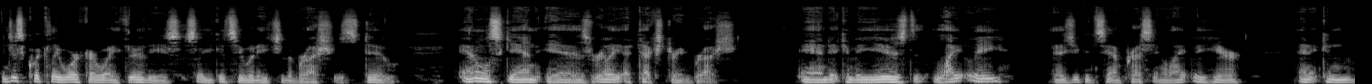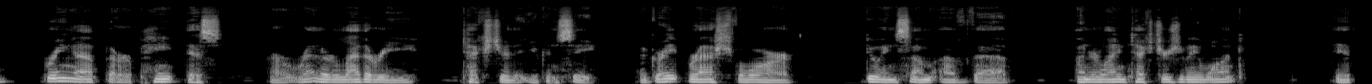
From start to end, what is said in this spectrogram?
and just quickly work our way through these so you can see what each of the brushes do. Animal skin is really a texturing brush and it can be used lightly. As you can see, I'm pressing lightly here and it can bring up or paint this uh, rather leathery texture that you can see. A great brush for doing some of the underlying textures you may want. It's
